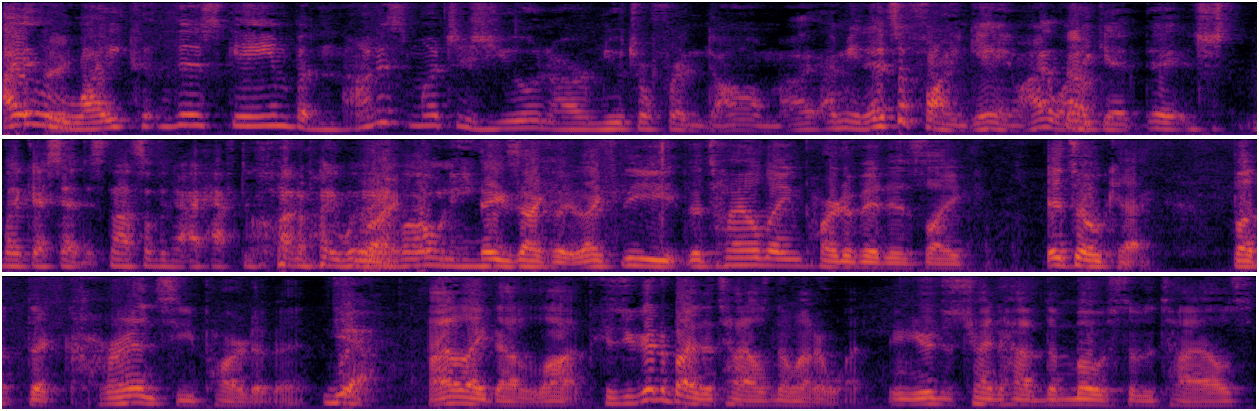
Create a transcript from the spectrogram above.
I like this game, but not as much as you and our mutual friend Dom. I, I mean, it's a fine game. I like it. It's just like I said, it's not something I have to go out of my way of owning. Exactly. Like the the tile laying part of it is like it's okay, but the currency part of it, Yeah. I like that a lot because you're going to buy the tiles no matter what, and you're just trying to have the most of the tiles,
